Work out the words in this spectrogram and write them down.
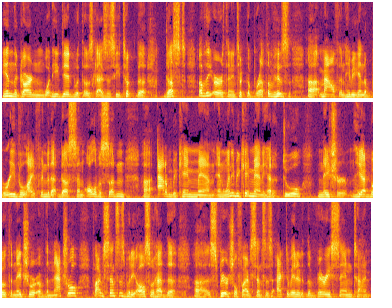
in the garden, what He did with those guys is He took the dust of the earth and He took the breath of His uh, mouth and He began to breathe life into that dust. And all of a sudden, uh, Adam became man. And when he became man, he had a dual nature. He had both the nature of the natural five senses, but he also had the uh, spiritual five senses activated at the very same time.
